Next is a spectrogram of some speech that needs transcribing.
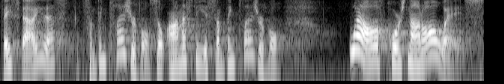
face value, that's, that's something pleasurable. So honesty is something pleasurable. Well, of course, not always.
